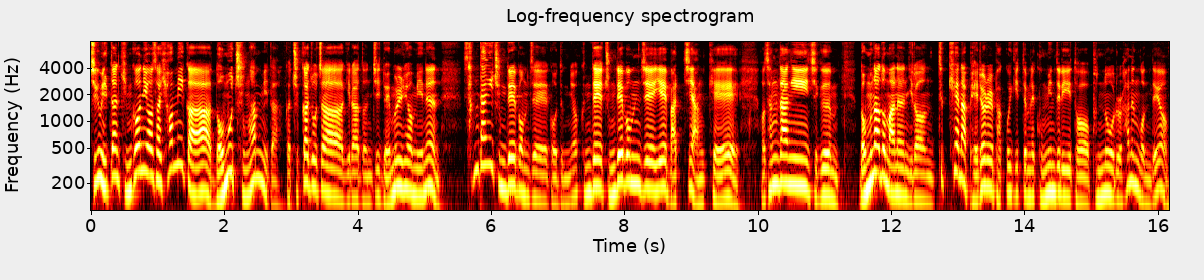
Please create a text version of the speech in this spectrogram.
지금 일단 김건희 여사 혐의가 너무 중합니다. 그러니까 주가 조작이라든지 뇌물 혐의는 상당히 중대 범죄거든요. 근데 중대 범죄에 맞지 않게 어, 상당히 지금 너무나도 많은 이런 특혜나 배려를 받고 있기 때문에 국민들이 더 분노를 하는 건데요.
